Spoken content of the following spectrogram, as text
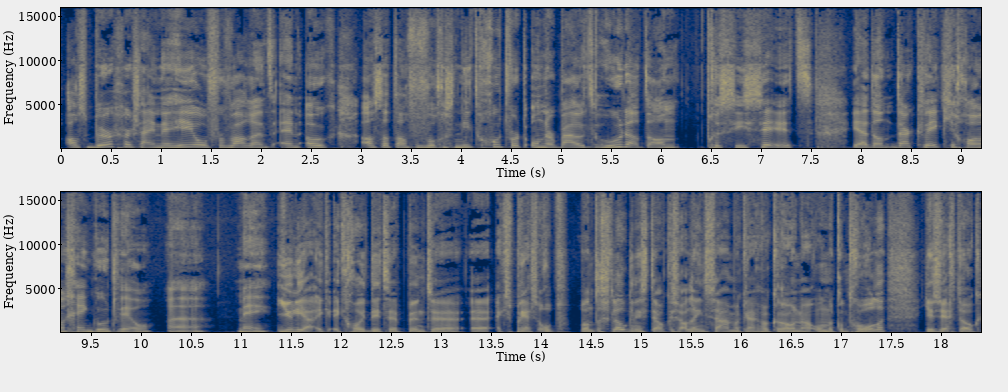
als burger zijnde heel verwarrend. En ook als dat dan vervolgens niet goed wordt onderbouwd, hoe dat dan precies zit, ja, dan daar kweek je gewoon geen goodwill. Uh, mee. Julia, ik, ik gooi dit uh, punt uh, expres op. Want de slogan is telkens... alleen samen krijgen we corona onder controle. Je zegt ook,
